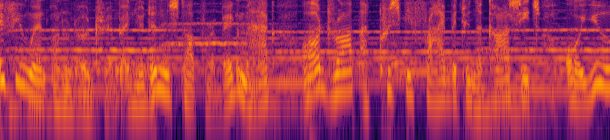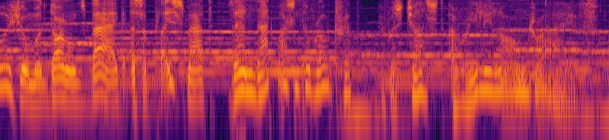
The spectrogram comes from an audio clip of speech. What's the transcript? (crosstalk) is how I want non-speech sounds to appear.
If you went on a road trip and you didn't stop for a Big Mac or drop a crispy fry between the car seats or use your McDonald's bag as a placemat, then that wasn't a road trip. It was just a really long drive.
